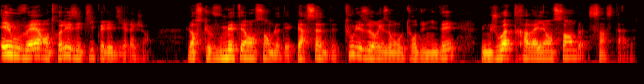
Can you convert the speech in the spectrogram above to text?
et ouvert entre les équipes et les dirigeants. Lorsque vous mettez ensemble des personnes de tous les horizons autour d'une idée, une joie de travailler ensemble s'installe.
